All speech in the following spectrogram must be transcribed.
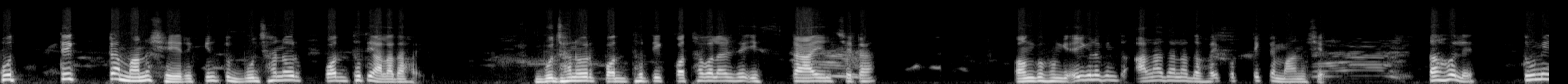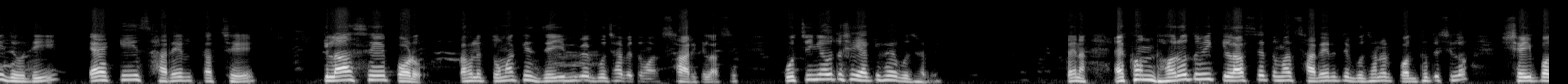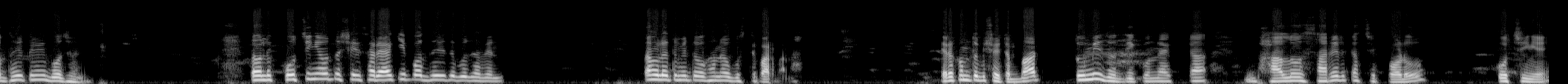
প্রত্যেকটা মানুষের কিন্তু বুঝানোর পদ্ধতি আলাদা হয়। বোঝানোর পদ্ধতি, কথা বলার যে স্টাইল সেটা, অঙ্গভঙ্গি, এইগুলো কিন্তু আলাদা আলাদা হয় প্রত্যেকটা মানুষের। তাহলে তুমি যদি একই স্যারের কাছে ক্লাসে পড়ো, তাহলে তোমাকে যেইভাবে বোঝাবে তোমার স্যার ক্লাসে কোচিং এও তো সেই একইভাবে বোঝাবে। তাই না? এখন ধরো তুমি ক্লাসে তোমার স্যারের যে বোঝানোর পদ্ধতি ছিল, সেই পদ্ধতি তুমি বোঝোনি। তাহলে কোচিং এও তো সেই স্যার একই পদ্ধতিতে বোঝাবেন। তাহলে তুমি তো ওখানেও বুঝতে পারবা না। এরকম তো বিষয়টা। বাট তুমি যদি কোনো একটা ভালো স্যারের কাছে পড়ো কোচিং এ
